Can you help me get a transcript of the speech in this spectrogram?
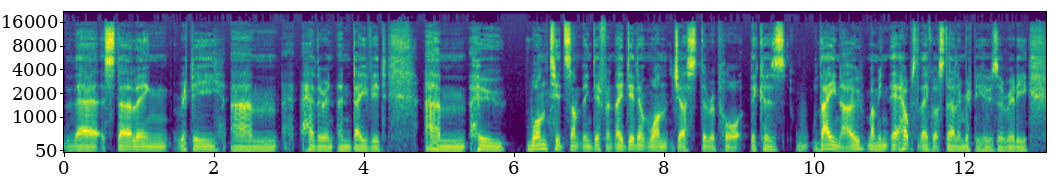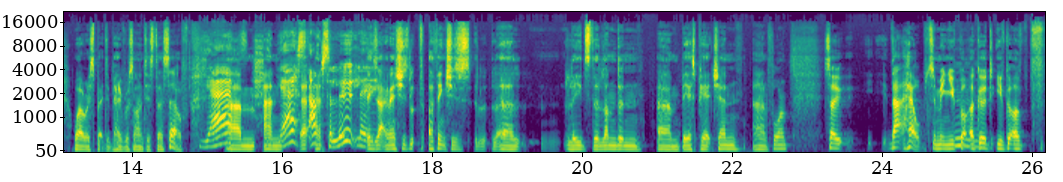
there Sterling Rippy um Heather and, and David um who wanted something different they didn't want just the report because they know I mean it helps that they've got Sterling Rippy who's a really well respected behavioral scientist herself Yes. Um, and Yes, and- absolutely. exactly and she's I think she's uh, leads the London um, BSPHN uh, forum. So that helped. I mean, you've got a good, you've got a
